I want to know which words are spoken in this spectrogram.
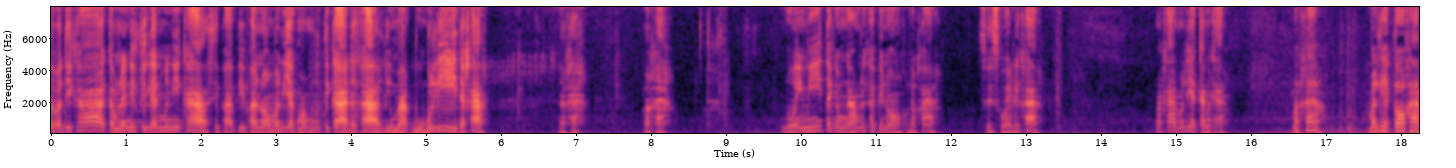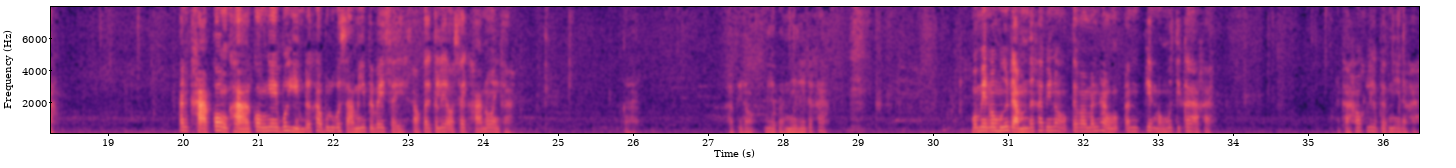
สวัสดีค่ะกำไรในฟินแลนด์มื้อนี้ค่ะ สิพาพี่พาน้องมาเรียกหมากมุติกาเด้อค่ะ หรือหมากบลูเบอร์รี่เด้อค่ะ นะคะมาค่ะ หน่วยมีแต่งามๆเลยค่ะพี่น้องคุณนะค่ะ สวยๆเลยค่ะ มาค่ะ มาเรียกกันค่ะ มาค่ะ มาเรียกต่อค่ะ อันขากล้องขากล้องใหญ่บ่เห็นเด้อค่ะบ่รู้ว่าสามีไปไว้ใส่สาวไก่ก็เลยเอาใส่ขาหน่อยค่ะอ่าค่ะพี่น้องเรียกแบบนี้เลยเด้อค่ะ โมเมนต์ว่ามือดำนะคะพี่น้อง แต่ว่ามันหังอันเปลี่ยนบางมุติก้าค่ะ นะคะเขาเรียกแบบนี้นะคะ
